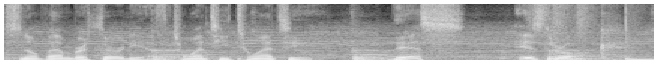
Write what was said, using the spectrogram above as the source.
It's November 30th, 2020. This is Rock.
